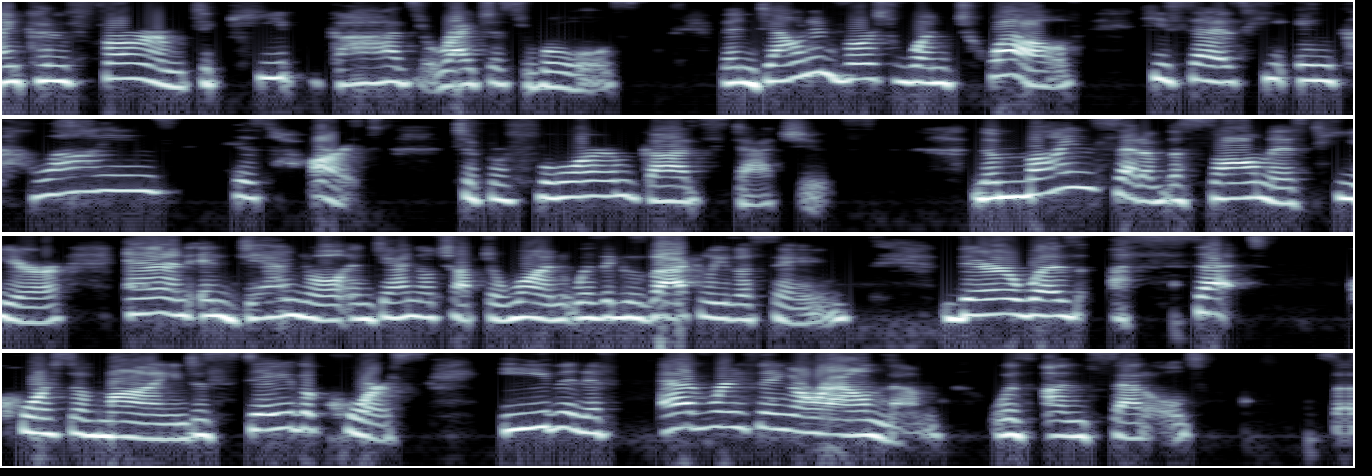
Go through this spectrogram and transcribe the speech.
and confirmed to keep God's righteous rules. Then down in verse 112, he says he inclines his heart to perform God's statutes. The mindset of the psalmist here and in Daniel, in Daniel chapter 1, was exactly the same. There was a set course of mind, to stay the course, even if everything around them was unsettled. So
